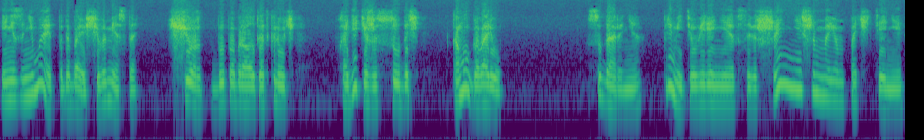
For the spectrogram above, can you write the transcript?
и не занимает подобающего места. Черт бы побрал этот ключ! Входите же, сударь! Кому говорю?» «Сударыня, примите уверение в совершеннейшем моем почтении».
